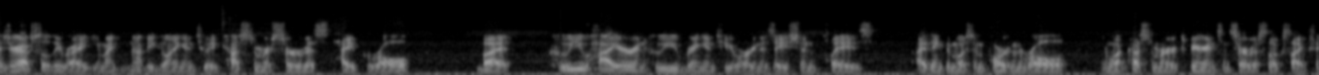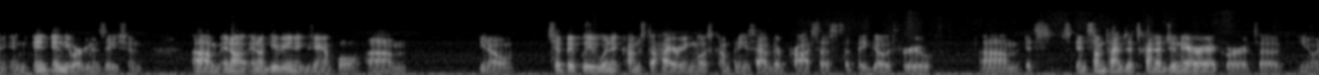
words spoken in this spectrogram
because you're absolutely right. You might not be going into a customer service type role, but who you hire and who you bring into your organization plays, I think, the most important role in what customer experience and service looks like in, in, in the organization. Um, and, I'll, and I'll give you an example. Um, you know, typically when it comes to hiring, most companies have their process that they go through. Um, it's and sometimes it's kind of generic or it's a you know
